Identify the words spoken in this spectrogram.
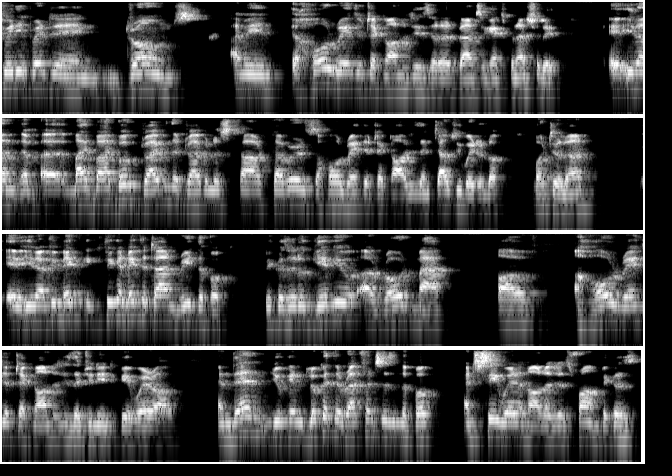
3D printing, drones. I mean, a whole range of technologies that are advancing exponentially. Eh, you know, uh, uh, my, my book, Driver in the Driverless Car, covers a whole range of technologies and tells you where to look, what to learn. Eh, you know, if you make, if you can make the time, read the book because it'll give you a roadmap of a whole range of technologies that you need to be aware of. And then you can look at the references in the book and see where the knowledge is from because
